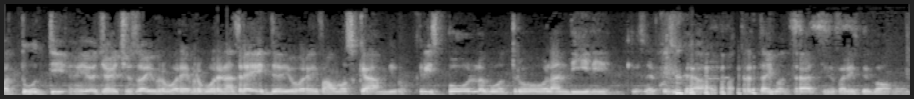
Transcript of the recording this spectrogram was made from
a tutti, io già che ci so, io vorrei proporre una trade, io vorrei fare uno scambio, Chris Paul contro Landini, che se è così bravo a trattare i contratti mi farebbe comodo.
